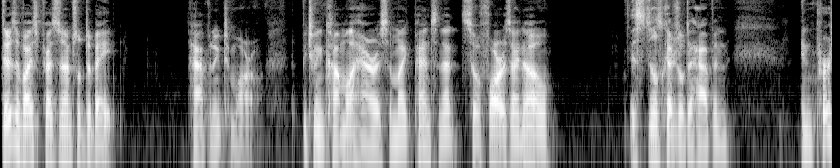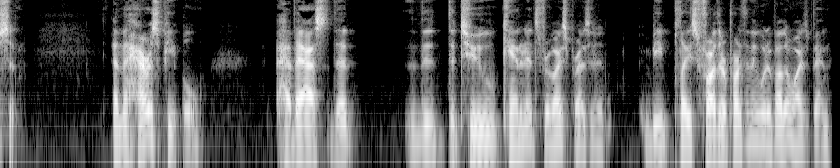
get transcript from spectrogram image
There's a vice presidential debate happening tomorrow between Kamala Harris and Mike Pence, and that, so far as I know, is still scheduled to happen in person. And the Harris people have asked that the the two candidates for vice president be placed farther apart than they would have otherwise been,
